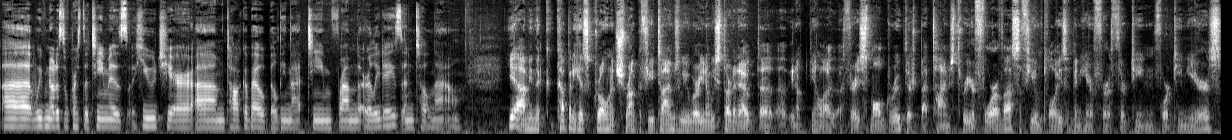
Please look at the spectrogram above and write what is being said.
uh, we've noticed, of course, the team is huge here. Um, talk about building that team from the early days until now. Yeah, I mean the company has grown and shrunk a few times. We were, you know, we started out, uh, uh, you know, you know, a, a, very small group. There's at times three or four of us. A few employees have been here for 13, 14 years.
